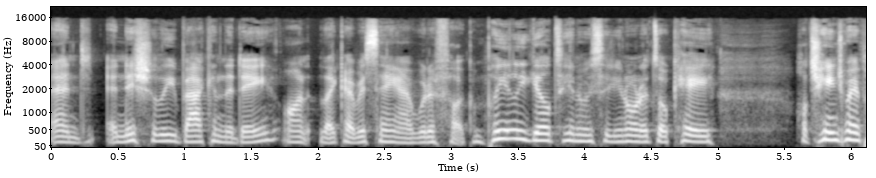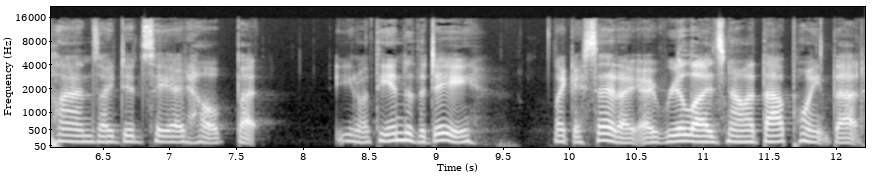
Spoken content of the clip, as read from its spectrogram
And initially, back in the day, on like I was saying, I would have felt completely guilty and I would say, you know what, it's okay. I'll change my plans. I did say I'd help, but you know, at the end of the day, like I said, I, I realize now at that point that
